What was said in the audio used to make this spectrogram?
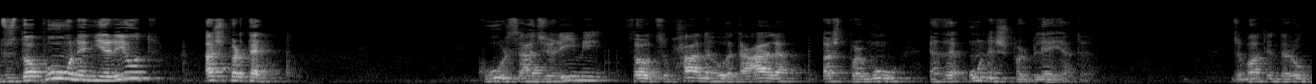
çdo punë e njeriut është për te. Kurse agjërimi, thot Subhanehu ue Teala, është për mu edhe unë e shpërblej atë. Xhemat i nderuar,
